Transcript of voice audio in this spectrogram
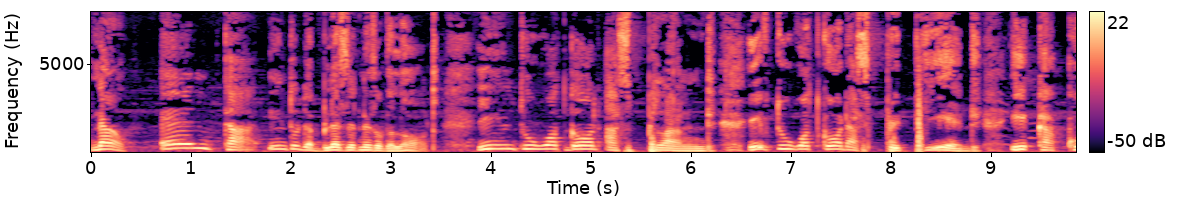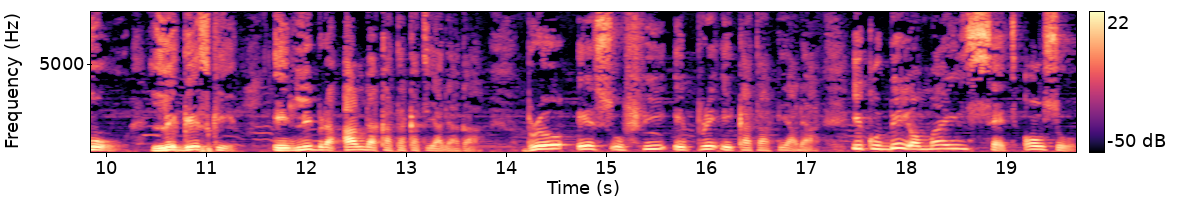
Now, enter into the blessedness of the Lord, into what God has planned, into what God has prepared. Ikako, legeski, in libra anda katakatiadaga. Bro, e sufi e pre e katakiada. It could be your mindset also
